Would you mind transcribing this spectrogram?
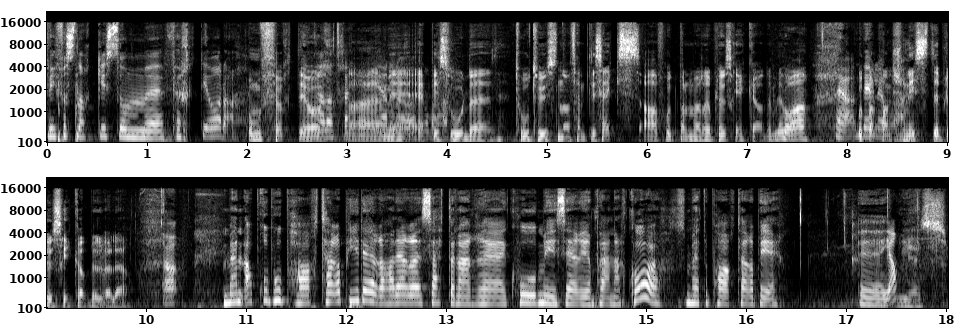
vi får snakkes om eh, 40 år, da. Om 40 år Eller 30, da er vi eller episode 2056 av Fotballmødre pluss Rikard. Det blir bra. Ja. Fotballpensjonister pluss Rikard blir det vel ja. Ja. Men apropos parterapi, dere. Har dere sett den der eh, komiserien på NRK som heter Parterapi? Uh, ja. Yes.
